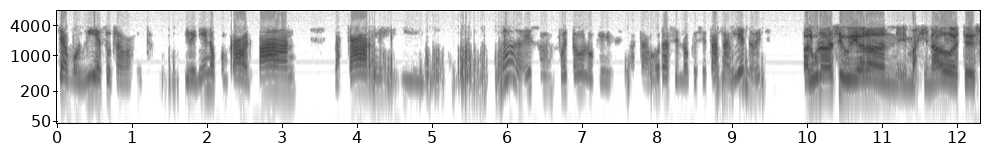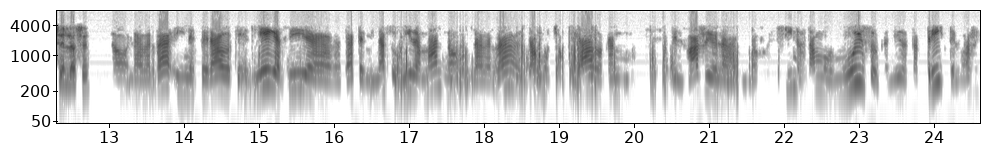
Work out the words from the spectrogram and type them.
ya volvía a su trabajito. Y venía y nos compraba el pan las carnes y nada eso fue todo lo que hasta ahora es lo que se está sabiendo alguna vez se hubieran imaginado este desenlace no, la verdad, inesperado, que llegue así a, terminar su vida mal, no, la verdad, estamos choqueados acá en el barrio, la, los vecinos, estamos muy sorprendidos, está triste el barrio,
